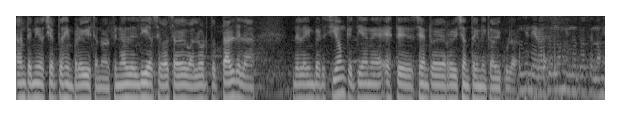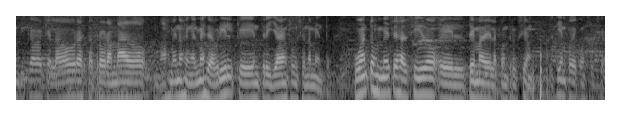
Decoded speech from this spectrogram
han tenido ciertos imprevistos, ¿no? Al final del día se va a saber el valor total de la, de la inversión que tiene este centro de revisión técnica vehicular. Ingeniero, hace unos minutos se nos indicaba que la obra está programado más o menos en el mes de abril que entre ya en funcionamiento. ¿Cuántos meses ha sido el tema de la construcción, el tiempo de construcción?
